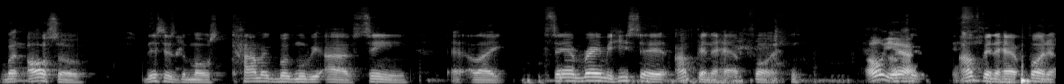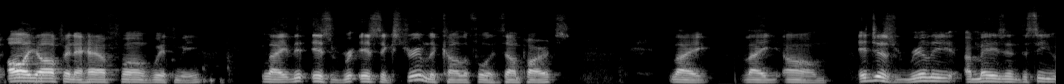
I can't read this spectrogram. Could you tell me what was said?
but also, this is the most comic book movie I've seen. Uh, Like Sam Raimi, he said, "I'm finna have fun. oh yeah, I'm finna have fun, and all y'all finna have fun with me." Like it's it's extremely colorful in some parts. Like like um, it's just really amazing to see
